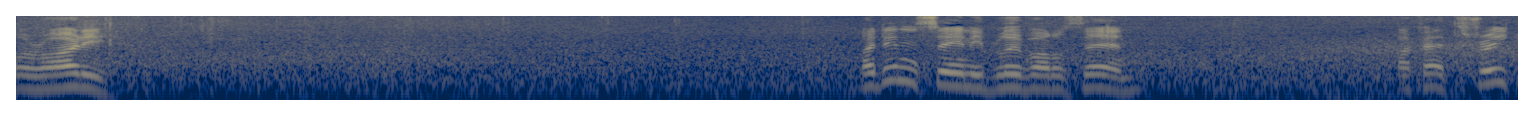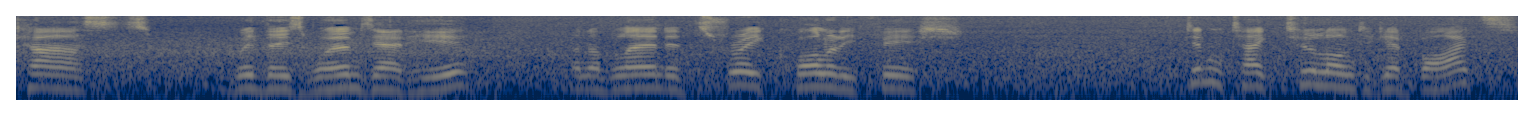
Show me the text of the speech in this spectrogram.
Alrighty. I didn't see any blue bottles then. I've had three casts with these worms out here and I've landed three quality fish. It didn't take too long to get bites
